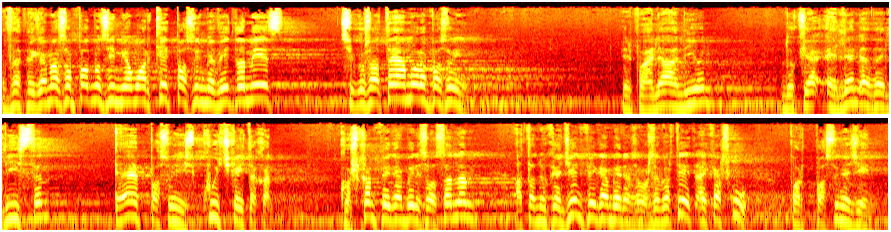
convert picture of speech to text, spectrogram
Dhe pejgamberi savs pat mundsi me marr këtë pasurinë me vete dhe me ec, sikurse ata e morën pasurinë. Mirëpo e la Aliun, duke e lënë edhe listën e pasurisë kuj çka i takon. Kur shkon pejgamberi alejhi selam, ata nuk e gjejnë pejgamberin, është e vërtetë, ai ka shku, por pasurinë e gjejnë.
